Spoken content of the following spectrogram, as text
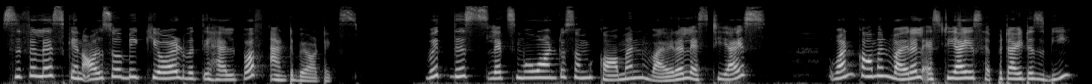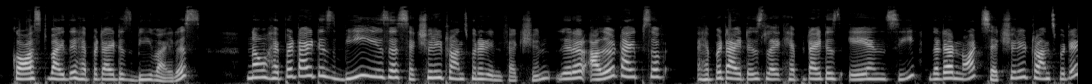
Syphilis can also be cured with the help of antibiotics. With this, let's move on to some common viral STIs. One common viral STI is hepatitis B caused by the hepatitis B virus. Now, hepatitis B is a sexually transmitted infection. There are other types of hepatitis like hepatitis A and C that are not sexually transmitted,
